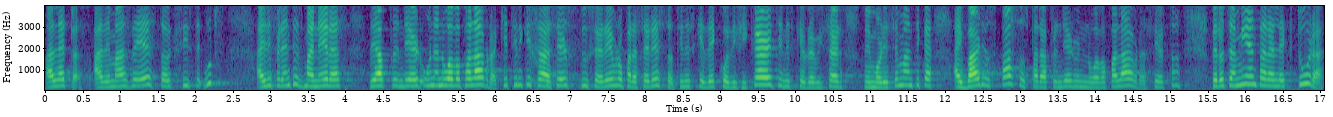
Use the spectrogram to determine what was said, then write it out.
a letras. Además de esto, existe, ups, hay diferentes maneras de aprender una nueva palabra. ¿Qué tiene que hacer tu cerebro para hacer esto? Tienes que decodificar, tienes que revisar memoria semántica. Hay varios pasos para aprender una nueva palabra, ¿cierto? Pero también para lectura.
